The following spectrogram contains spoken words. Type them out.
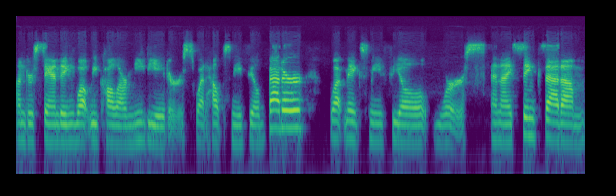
understanding what we call our mediators, what helps me feel better, what makes me feel worse. And I think that um,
